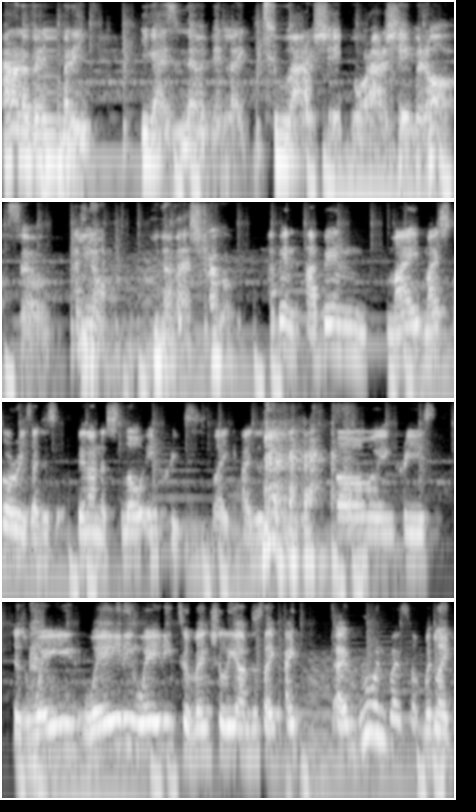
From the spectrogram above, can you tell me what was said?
I don't know if anybody, you guys have never been like too out of shape or out of shape at all, so I you mean- don't, you know that struggle. I've been, I've been, my my stories. I just been on a slow increase. Like I just slow increase, just waiting, waiting, waiting to eventually. I'm just like I, I ruined myself. But like,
